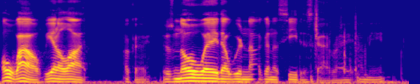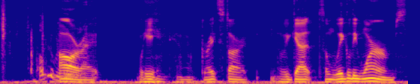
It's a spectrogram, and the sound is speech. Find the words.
Oh wow, we had a lot. Okay, there's no way that we're not gonna see this guy, right? I mean, all right, we great start. We got some wiggly worms.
